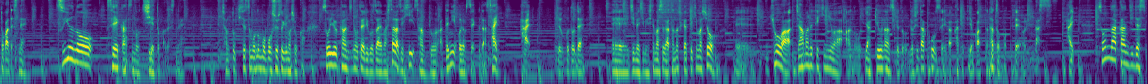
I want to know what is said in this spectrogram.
とかですね。梅雨の生活の知恵とかですね。ちゃんと季節もも募集しておきましょうか。そういう感じのお便りございましたらぜひ3分宛てにお寄せください。はい。ということでえー、ジメジメしてますが楽しくやっていきましょう、えー、今日はジャーマネ的にはあの野球なんですけど吉田康生が勝ててよかったなと思っております。はい。そんな感じです。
